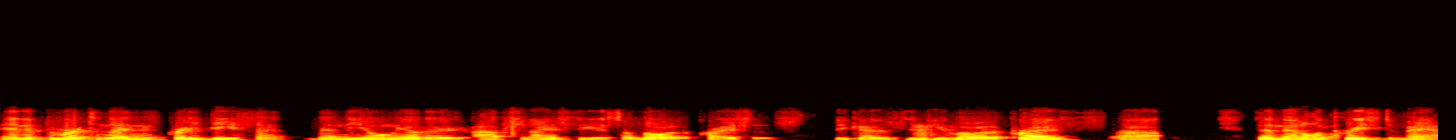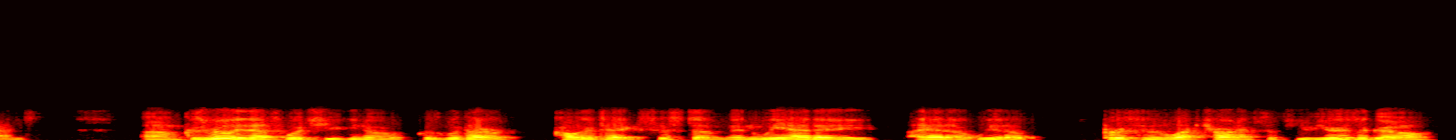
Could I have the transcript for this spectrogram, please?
and if the merchandising is pretty decent, then the only other option I see is to lower the prices because if you hmm. lower the price, um, then that'll increase demand. Because um, really, that's what you you know because with our color tag system, and we had a I had a we had a person in electronics a few years ago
